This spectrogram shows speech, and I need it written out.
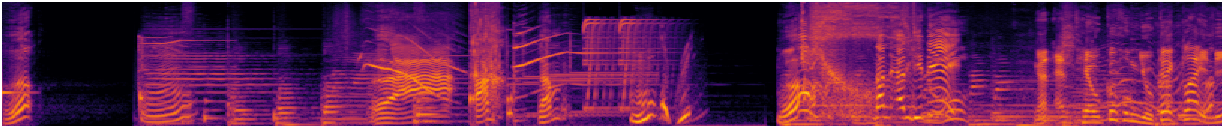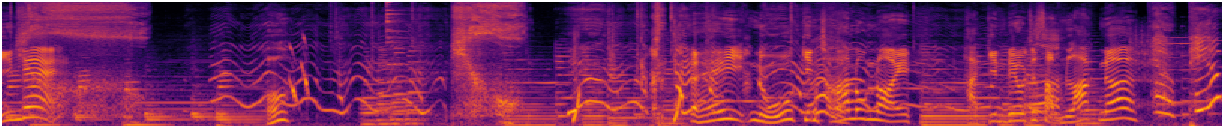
เฮ้ออืมอะอะงั้นอืมเอ้อนั่นแอนทินี่งั้นแอนเทลก็คงอยู่ใกล้ ๆ นี้แน่โอ้เอ้ย หนูกินช้าลงหน่อย หากกินเร็วจะสำลักนะแถวเพียบ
